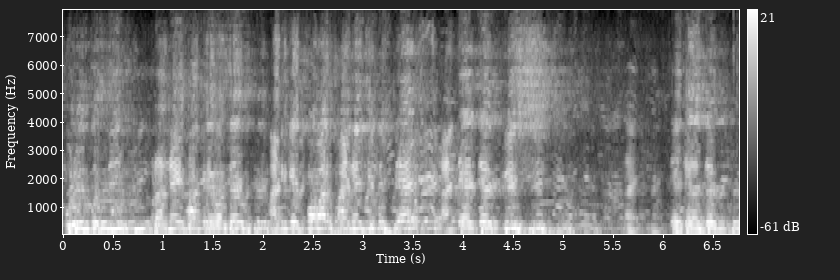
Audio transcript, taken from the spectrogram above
पुढील कुस्ती प्रणय ठाकरे वर्सेस अनिकेत पवार फायनलची कुस्ती आहे. आणि त्याच्यात क्रिश नाही त्याच्यानंतर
